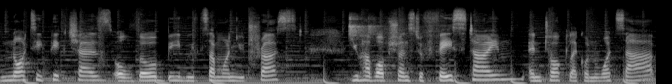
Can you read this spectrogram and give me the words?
naughty pictures although be with someone you trust you have options to facetime and talk like on whatsapp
